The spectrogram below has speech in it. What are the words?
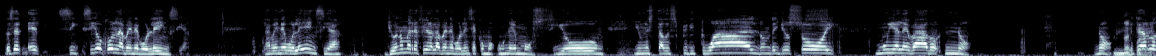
Entonces, sigo con la benevolencia. La benevolencia yo no me refiero a la benevolencia como una emoción y un estado espiritual donde yo soy muy elevado. No. No. yo te hablo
